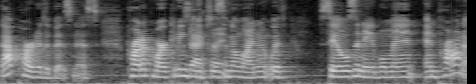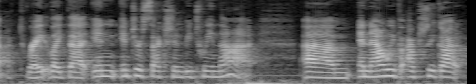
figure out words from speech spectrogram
that part of the business. Product marketing keeps us in alignment with sales enablement and product right? Like that in intersection between that um, and now we've actually got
